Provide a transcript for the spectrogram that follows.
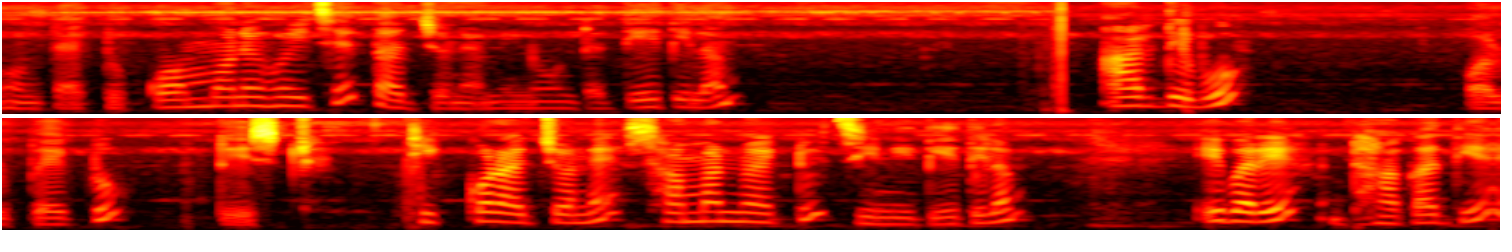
নুনটা একটু কম মনে হয়েছে, তার জন্য আমি নুনটা দিয়ে দিলাম। আর দেব অল্প একটু টেস্ট ঠিক করার জন্যে সামান্য একটু চিনি দিয়ে দিলাম। এবারে ঢাকা দিয়ে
